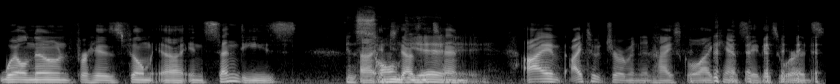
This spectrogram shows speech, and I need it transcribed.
well known for his film uh, Incendies. Uh, in 2010. I I took German in high school. I can't say these words,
